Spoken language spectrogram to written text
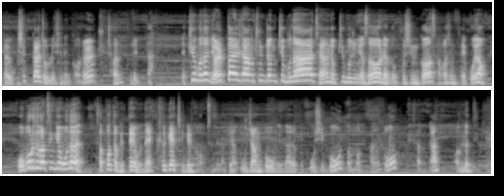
결국 10까지 올려주는 거를 추천드립니다. 네, 큐브는 10발당 충전 큐브나 제한력 큐브 중에서 랩 높으신 거 사용하시면 되고요. 오버로드 같은 경우는 서포터기 때문에 크게 챙길 거 없습니다. 그냥 우장공이나 이렇게 보시고 넘어가셔도 상관 없는 딜이에요.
